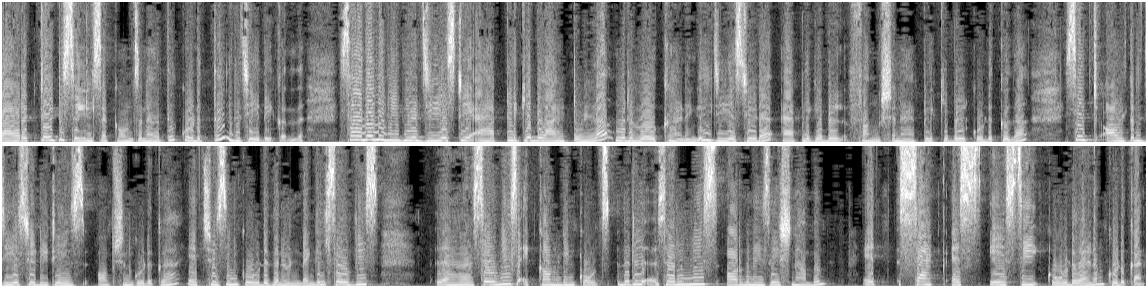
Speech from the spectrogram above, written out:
ഡയറക്റ്റായിട്ട് സെയിൽസ് അക്കൗണ്ട്സിനകത്ത് കൊടുത്ത് ഇത് ചെയ്തേക്കുന്നത്. സാധാരണ രീതിയിൽ ജി എസ് ടി ആപ്ലിക്കബിൾ ആയിട്ടുള്ള ഒരു വർക്ക് ആണെങ്കിൽ ജി എസ് ടിയുടെ ആപ്ലിക്കബിൾ ഫംഗ്ഷൻ ആപ്ലിക്കബിൾ കൊടുക്കുക. Set alter G S T details option കൊടുക്കുക. എച്ച് എസിന് കൂടുതലുണ്ടെങ്കിൽ സർവീസ് സർവീസ് അക്കൗണ്ടിംഗ് കോഡ്സ് ഇതൊരു സർവീസ് ഓർഗനൈസേഷൻ ആകുമ്പം SAC S A C code വേണം കൊടുക്കാൻ.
